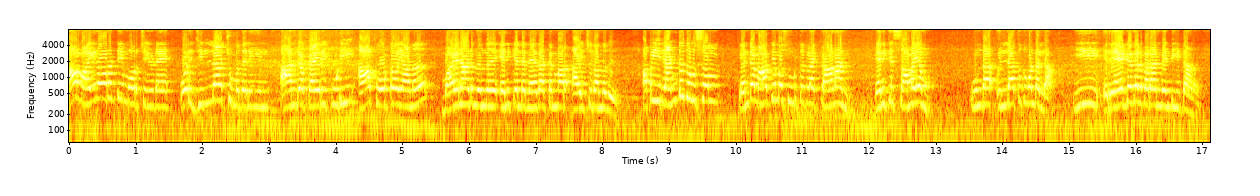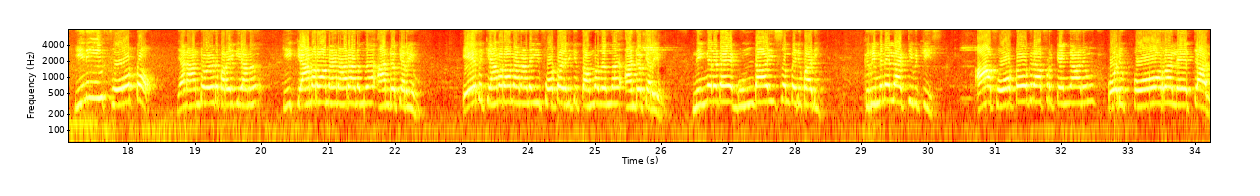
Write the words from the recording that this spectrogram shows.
ആ മൈനോറിറ്റി മോർച്ചയുടെ ഒരു ജില്ലാ ചുമതലയിൽ ആൻഡോ കയറിക്കൂടി ആ ഫോട്ടോയാണ് വയനാട് നിന്ന് എനിക്ക് എന്റെ നേതാക്കന്മാർ അയച്ചു തന്നത്. അപ്പൊ ഈ രണ്ട് ദിവസം എന്റെ മാധ്യമ സുഹൃത്തുക്കളെ കാണാൻ എനിക്ക് സമയം ഉണ്ടാ ഇല്ലാത്തത് കൊണ്ടല്ല. ഈ രേഖകൾ വരാൻ വേണ്ടിയിട്ടാണ്. ഇനി ഈ ഫോട്ടോ ഞാൻ ആൻഡോയോട് പറയുകയാണ് ഈ ക്യാമറാമാൻ ആരാണെന്ന് ആൻഡോയ്ക്ക് അറിയും. ഏത് ക്യാമറാമാനാണ് ഈ ഫോട്ടോ എനിക്ക് തന്നതെന്ന് ആൻഡോയ്ക്ക് അറിയും. നിങ്ങളുടെ ഗുണ്ടായിസം പരിപാടി ക്രിമിനൽ ആക്ടിവിറ്റീസ് ആ ഫോട്ടോഗ്രാഫർക്ക് എങ്ങാനും ഒരു പോറലേറ്റാൽ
